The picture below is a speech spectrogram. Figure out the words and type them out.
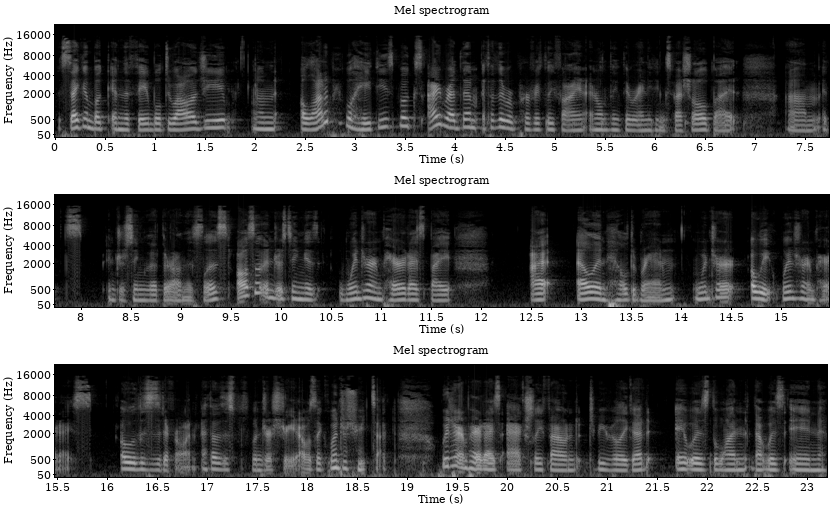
the second book in the fable duology and a lot of people hate these books. I read them. I thought they were perfectly fine. I don't think they were anything special but um, it's interesting that they're on this list. Also interesting is winter in paradise by I, Elin Hilderbrand, Winter. Oh wait, Winter in Paradise. Oh, this is a different one. I thought this was Winter Street. I was like, Winter Street sucked. Winter in Paradise, I actually found to be really good. It was the one that was in.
